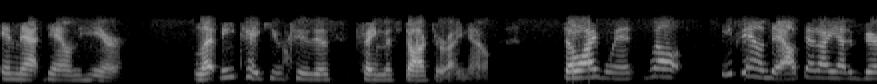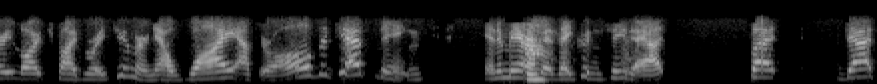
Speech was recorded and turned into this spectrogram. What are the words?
in that down here. Let me take you to this famous doctor I know." So I went. Well, he found out that I had a very large fibroid tumor. Now, why, after all the testing in America, mm. they couldn't see that? But that's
